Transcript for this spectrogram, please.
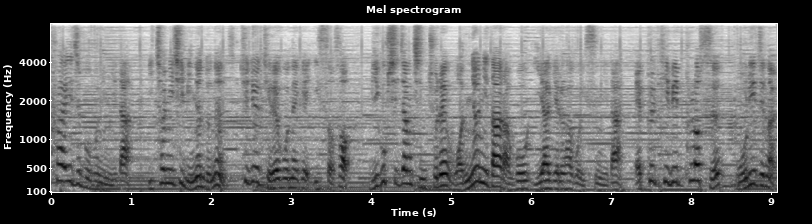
프라이즈 부분입니다. 2022년도는 스튜디오 드래곤에게 있어서 미국 시장 진출의 원년이다라고 이야기를 하고 있습니다. 애플 TV 플러스 오리지널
